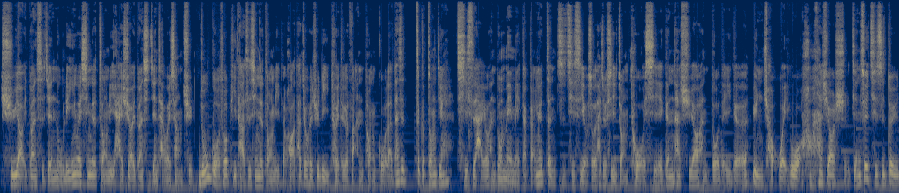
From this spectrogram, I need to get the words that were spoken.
需要一段时间努力，因为新的总理还需要一段时间才会上去。如果说皮塔是新的总理的话，他就会去力推这个法案通过了。但是这个中间其实还有很多美眉嘎嘎，因为政治其实有时候它就是一种。妥协跟他需要很多的一个运筹帷幄，好，他需要时间，所以其实对于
